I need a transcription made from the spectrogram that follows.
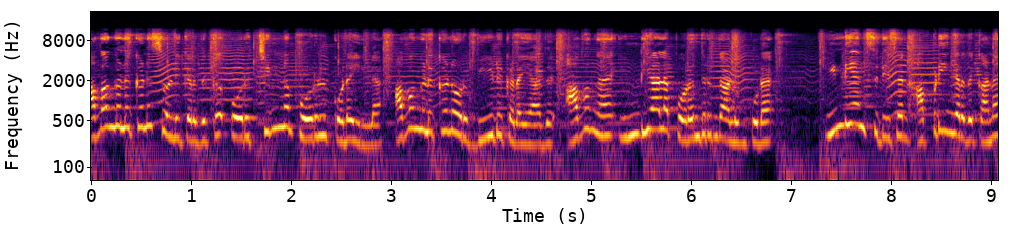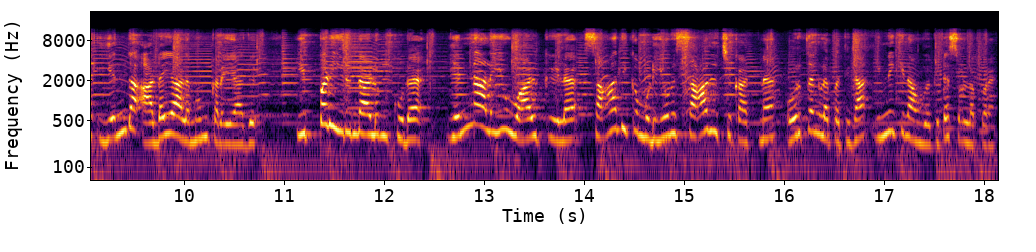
அவங்களுக்குன்னு சொல்லிக்கிறதுக்கு ஒரு சின்ன பொருள் கூட இல்லை. அவங்களுக்குன்னு ஒரு வீடு கிடையாது. அவங்க இந்தியாவில் பிறந்திருந்தாலும் கூட இந்தியன் சிட்டிசன் அப்படிங்கிறதுக்கான எந்த அடையாளமும் கிடையாது. இப்படி இருந்தாலும் கூட என்னாலையும் வாழ்க்கையில் சாதிக்க முடியும்னு சாதிச்சு காட்டின ஒருத்தங்களை பற்றி தான் இன்னைக்கு நான் உங்ககிட்ட சொல்ல போகிறேன்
